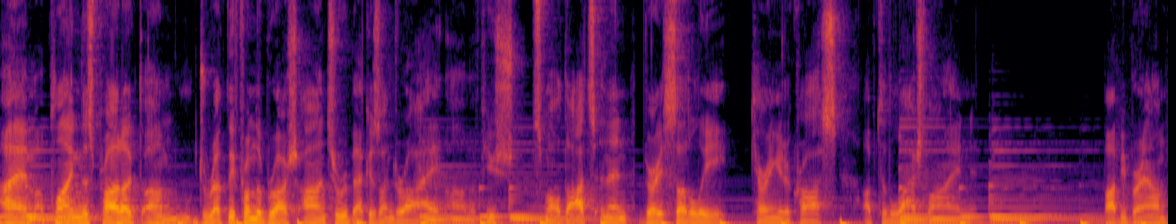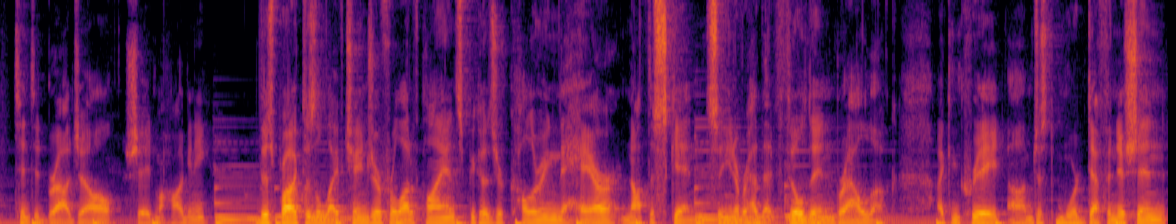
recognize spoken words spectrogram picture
I'm applying this product um, directly from the brush onto Rebecca's under eye, um, a few small dots, and then very subtly carrying it across up to the lash line. Bobbi Brown Tinted Brow Gel, shade Mahogany. This product is a life changer for a lot of clients because you're coloring the hair, not the skin. So you never have that filled in brow look. I can create um, just more definition,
